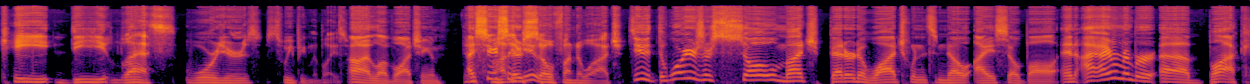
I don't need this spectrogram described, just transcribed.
KD less Warriors sweeping the Blazers? Oh, I love watching him. I They're seriously fun- They're do. so fun to watch. Dude, the Warriors are so much better to watch when it's no ISO ball. And I, I remember uh, Buck,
